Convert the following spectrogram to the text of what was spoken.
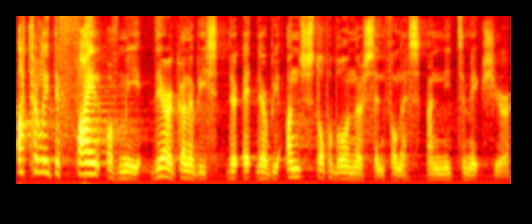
utterly defiant of me, they're going to be they'll be unstoppable in their sinfulness. and need to make sure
